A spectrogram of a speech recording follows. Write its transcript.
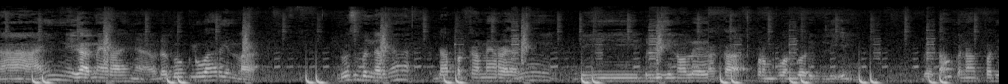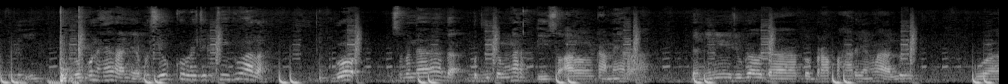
Nah ini kameranya. Udah gue keluarin lah. Gue sebenarnya dapat kamera ini dibeliin oleh kakak perempuan gue dibeliin. Gak tahu kenapa dibeliin. Gue pun heran ya bersyukur rezeki gue lah. Gue sebenarnya gak begitu mengerti soal kamera. Dan ini juga udah beberapa hari yang lalu Gue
